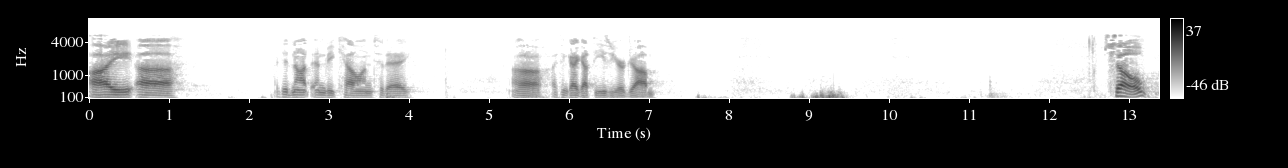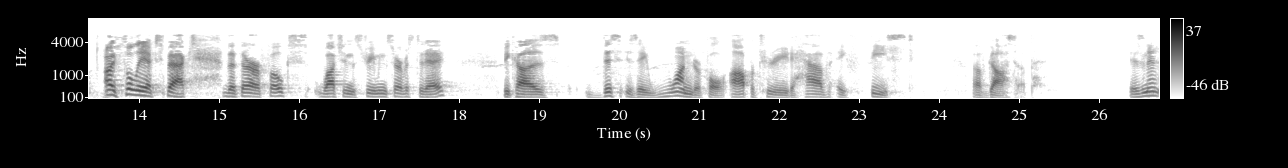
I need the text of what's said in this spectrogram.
I uh, I did not envy Callan today. Uh, I think I got the easier job. So I fully expect that there are folks watching the streaming service today because this is a wonderful opportunity to have a feast of gossip, isn't it?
